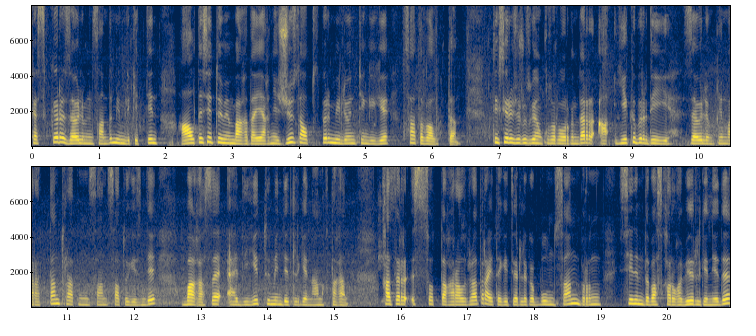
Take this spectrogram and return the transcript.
кәсіпкер зәулім нысанды мемлекеттен 6 есе төмен бағада, яғни 161 миллион теңгеге сатып алыпты. Тексеру жүргізген құзырлы органдар екі бірдей зәулім ғимараттан тұратын нысанды сату кезінде бағасы әдейі төмендетілген анықтаған. Қазір іс сотта қаралып жатыр. Айта кетерлігі бұл нысан бұрын сенімді басқаруға берілген еді.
